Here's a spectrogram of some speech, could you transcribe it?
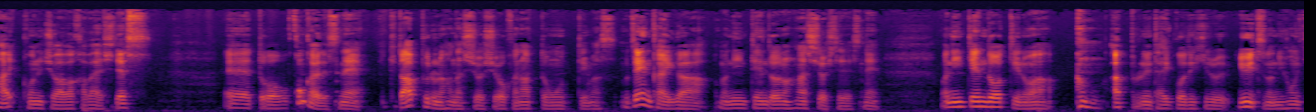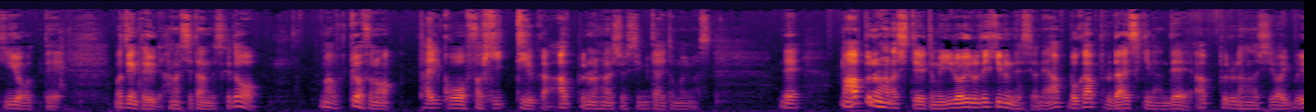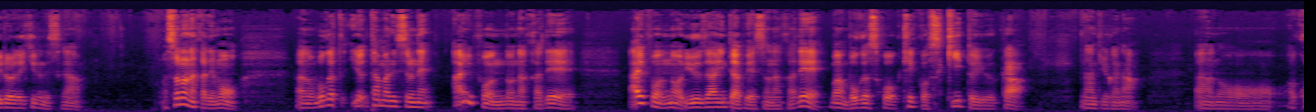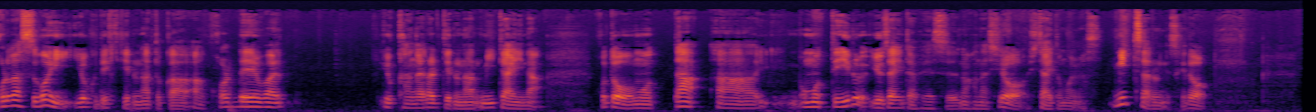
はい、こんにちは、若林です。えっ、ー、と、今回はですね、ちょっとアップルの話をしようかなと思っています。前回が、まあ、任天堂の話をしてですね、まあ、任天堂っていうのは、アップルに対抗できる唯一の日本企業って、まあ、前回話してたんですけど、まあ、今日はその対抗先っていうか、アップルの話をしてみたいと思います。で、まあ、アップルの話って言ってもいろいろできるんですよね。僕アップル大好きなんで、アップルの話はいろいろできるんですが、その中でも、あの僕がたまにするね、iPhone の中で、iPhone のユーザーインターフェースの中で、まあ僕がそう結構好きというか、なんていうかな、あの、これはすごいよくできてるなとか、あ、これはよく考えられてるな、みたいなことを思った、あ思っているユーザーインターフェースの話をしたいと思います。3つあるんですけど、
